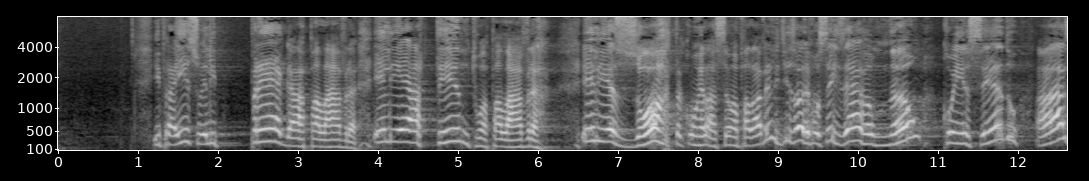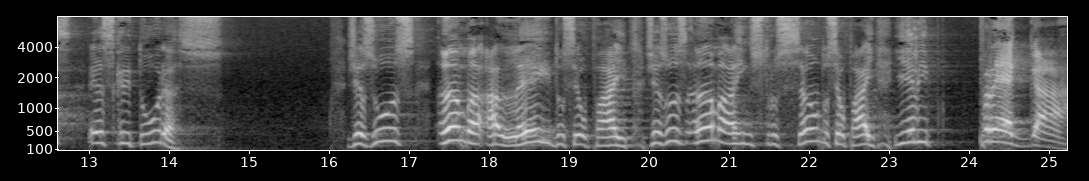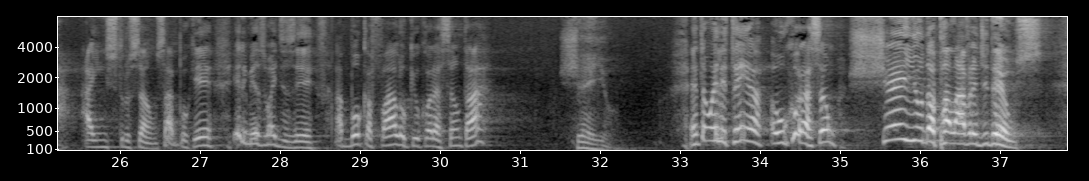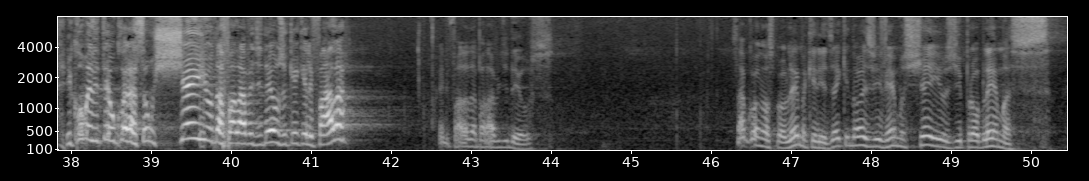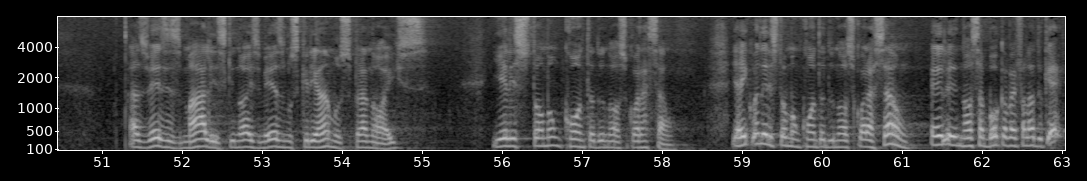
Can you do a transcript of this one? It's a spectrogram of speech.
E para isso ele prega a palavra, ele é atento à palavra, ele exorta com relação à palavra, ele diz: Olha, vocês erram não conhecendo as Escrituras. Jesus ama a lei do seu pai, Jesus ama a instrução do seu pai e ele prega a instrução. Sabe por quê? Ele mesmo vai dizer: a boca fala o que o coração está cheio. Então ele tem o coração cheio da palavra de Deus. E como ele tem o coração cheio da palavra de Deus, o que, que ele fala? Ele fala da palavra de Deus. Sabe qual é o nosso problema, queridos? É que nós vivemos cheios de problemas, às vezes males que nós mesmos criamos para nós, e eles tomam conta do nosso coração. E aí, quando eles tomam conta do nosso coração, ele, nossa boca vai falar do quê?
